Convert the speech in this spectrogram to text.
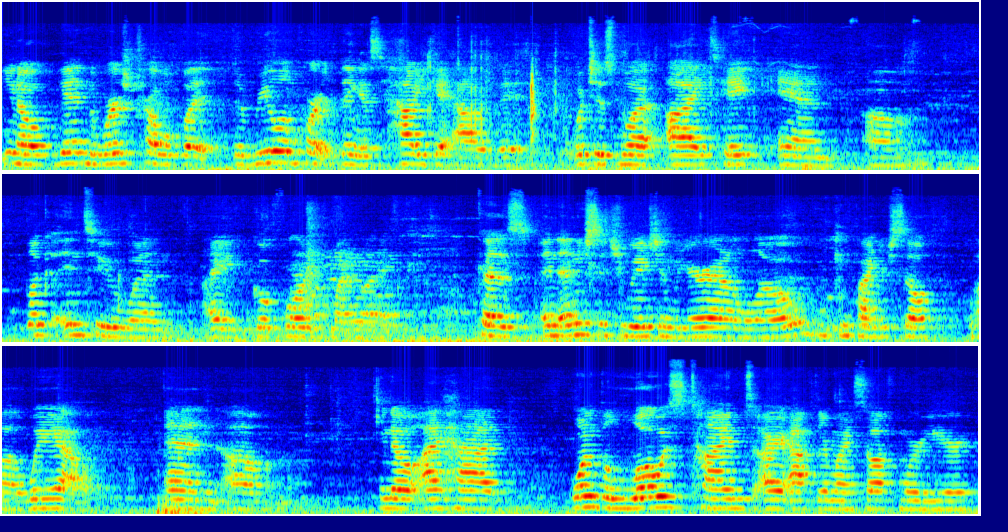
you know, get in the worst trouble, but the real important thing is how you get out of it, which is what I take and um, look into when I go forward with my life. Because in any situation where you're at a low, you can find yourself uh, way out. And um, you know, I had one of the lowest times I after my sophomore year,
